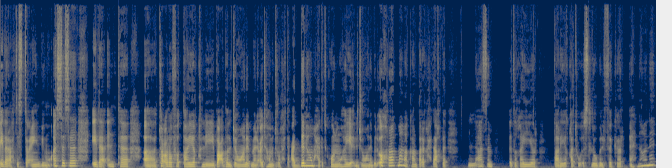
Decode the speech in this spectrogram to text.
إذا راح تستعين بمؤسسة إذا أنت آه، تعرف الطريق لبعض الجوانب من عندهم تروح تعدلهم حتى تكون مهيئ للجوانب الأخرى. مهما كان الطريق حتاخذه لازم تغير طريقة وأسلوب الفكر هنا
